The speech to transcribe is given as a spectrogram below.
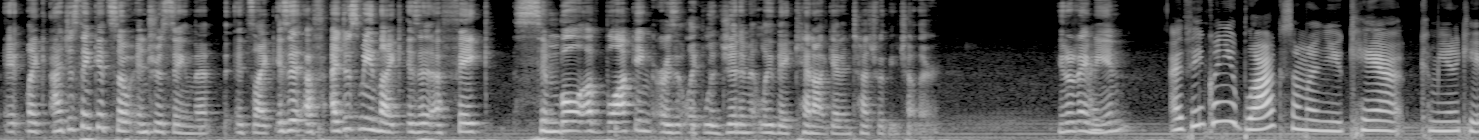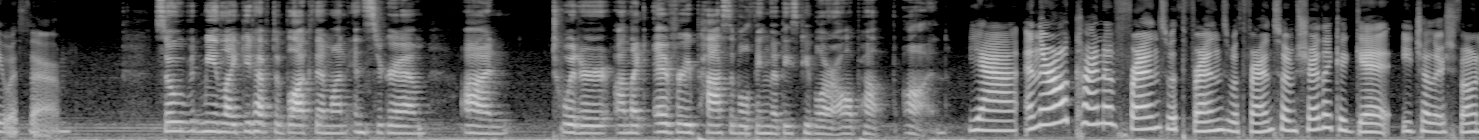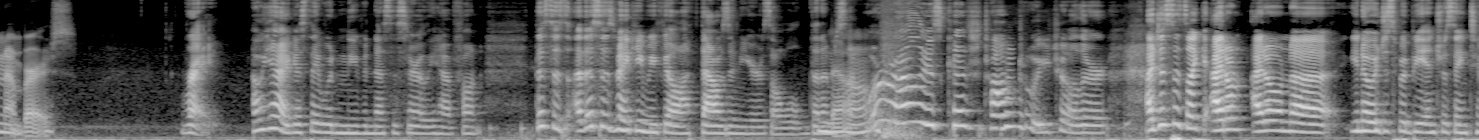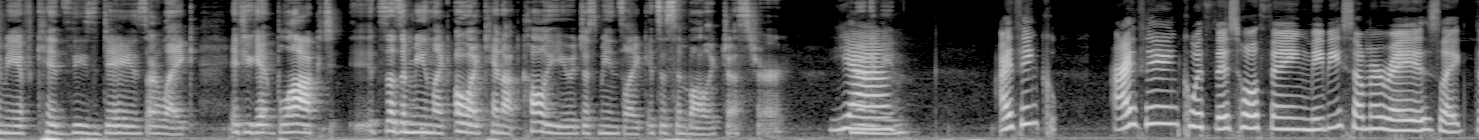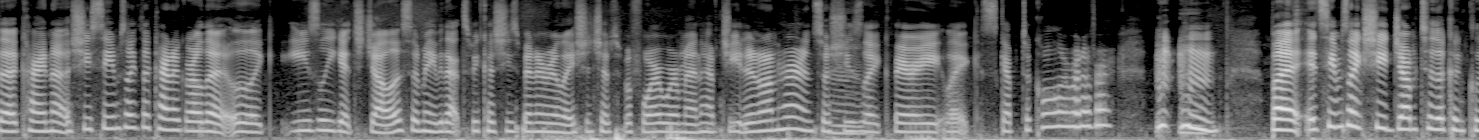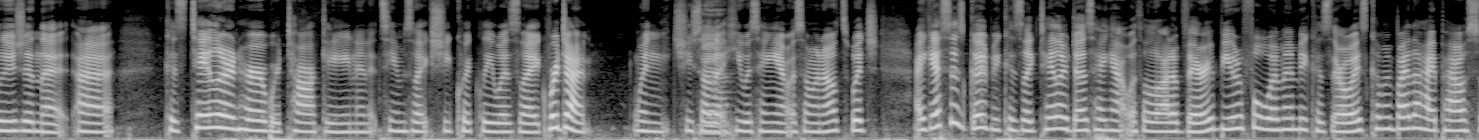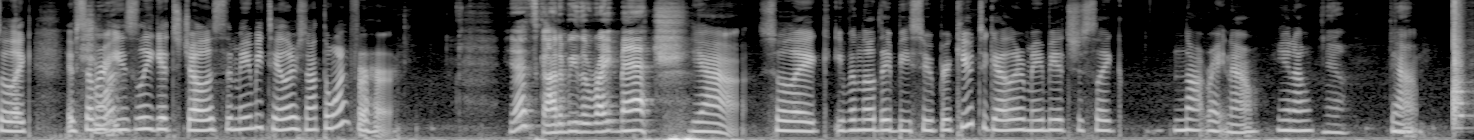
It like I just think it's so interesting that it's like, is it? A, I just mean like, is it a fake symbol of blocking, or is it like legitimately they cannot get in touch with each other? You know what I mean? I think when you block someone, you can't communicate with them. So it would mean like you'd have to block them on Instagram, on Twitter, on like every possible thing that these people are all pop on. Yeah, and they're all kind of friends with friends with friends, so I'm sure they could get each other's phone numbers. Right. Oh yeah, I guess they wouldn't even necessarily have phone. This is uh, this is making me feel a thousand years old. That I'm just No. like, where how these kids talk to each other? I just it's like I don't I don't uh you know it just would be interesting to me if kids these days are like if you get blocked it doesn't mean like oh I cannot call you it just means like it's a symbolic gesture. You know what Yeah, I mean? I think I think with this whole thing, maybe Sommer Ray is like the kind of she seems like the kind of girl that like easily gets jealous and maybe that's because she's been in relationships before where men have cheated on her and so she's Mm. like very like skeptical or whatever. but it seems like she jumped to the conclusion that uh cuz Taylor and her were talking and it seems like she quickly was like we're done when she saw Yeah. that he was hanging out with someone else which I guess is good because like Taylor does hang out with a lot of very beautiful women because they're always coming by the hype house. So like if Sommer Sure. easily gets jealous, then maybe Taylor's not the one for her. Yeah, it's got to be the right match. Yeah. So like even though they'd be super cute together, maybe it's just like not right now, you know? Yeah. Yeah. Mm.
